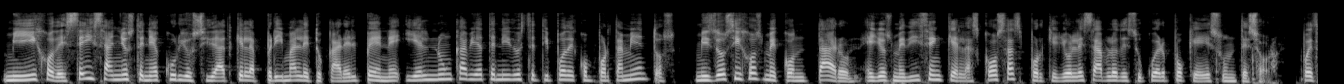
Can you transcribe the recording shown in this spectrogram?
mi hijo de seis años tenía curiosidad que la prima le tocara el pene y él nunca había tenido este tipo de comportamientos. Mis dos hijos me contaron, ellos me dicen que las cosas porque yo les hablo de su cuerpo que es un tesoro pues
